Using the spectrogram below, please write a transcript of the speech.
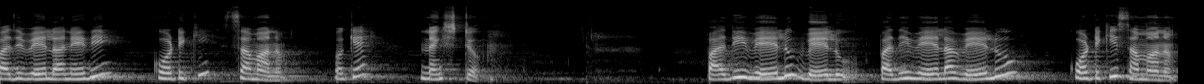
పదివేలు అనేది కోటికి సమానం. ఓకే? నెక్స్ట్. పదివేలు వేలు. పదివేల వేలు కోటికి సమానం.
